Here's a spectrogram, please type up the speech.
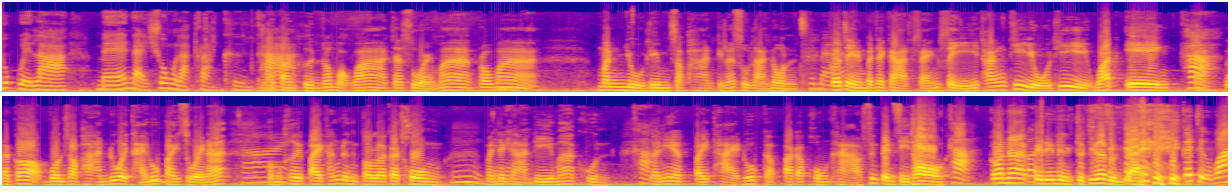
ทุกเวลาแม้ในช่วงเวลากลางคืนในค่ะกลางคืนต้องบอกว่าจะสวยมาก เพราะว่ามันอยู่ริมสะพานติลสุรานนท์ใช่ไหมก็จะเห็นบรรยากาศแสงสีทั้งที่อยู่ที่วัดเองค่ะอ่แล้วก็บนสะพานด้วยถ่ายรูปไปสวยนะใช่ผมเคยไปครั้งหนึ่งตอนลอยกระทงอืม บรรยากาศเป็นไงบ้างดีมากคุณค่ะแล้วเนี่ยไปถ่ายรูปกับปลากระพงขาว ซึ่งเป็นสีทองค่ะก็น่าเป็นอีกหนึ่งจุดที่น่าสนใจ ก็ถือว่า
